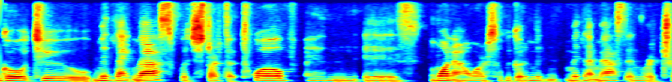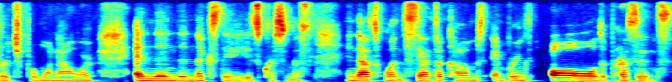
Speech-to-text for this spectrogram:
go to midnight mass, which starts at 12 and is one hour. So we go to mid- midnight mass and we're at church for one hour. And then the next day is Christmas. And that's when Santa comes and brings all the presents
